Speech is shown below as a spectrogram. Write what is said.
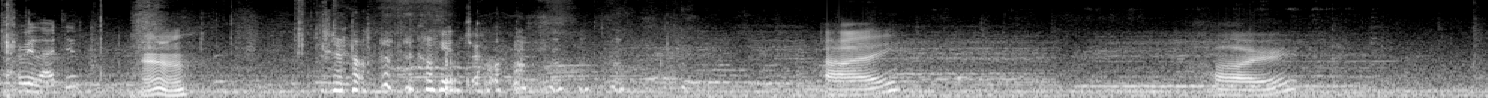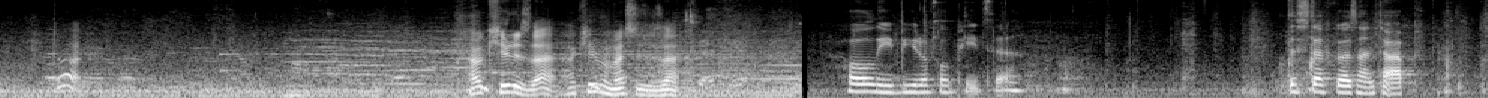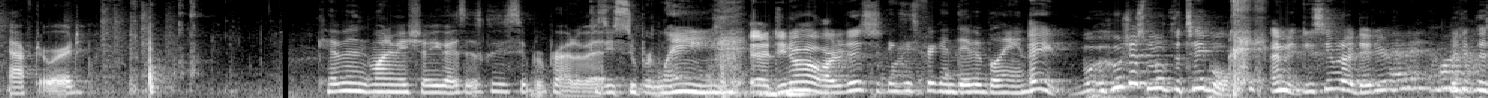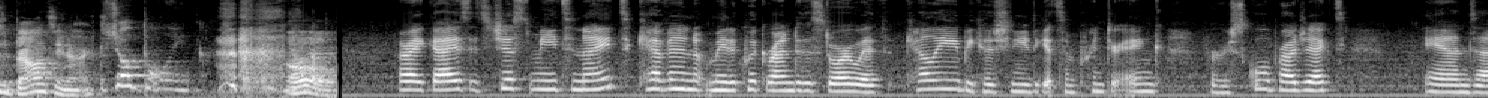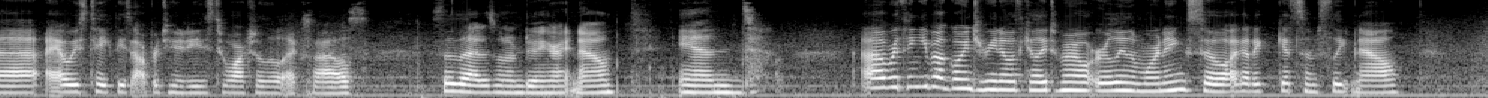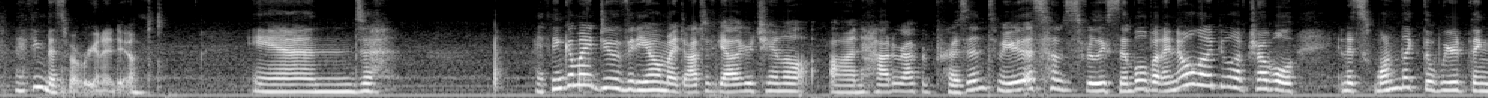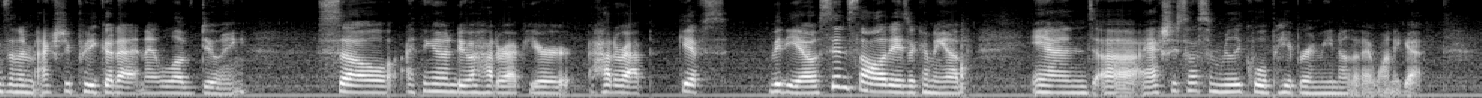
Are we allowed to? I don't know. I don't know. Get in trouble. I heart dot. How cute is that? How cute of a message is that? Holy beautiful pizza. This stuff goes on top afterward. Kevin wanted me to show you guys this because he's super proud of it. Because he's super lame. Uh, do you know how hard it is? He thinks he's freaking David Blaine. Hey, wh- who just moved the table? Emmett, do you see what I did here? Look at this balancing act. So boring. Oh. Alright guys, it's just me tonight. Kevin made a quick run to the store with Kelly because she needed to get some printer ink for her school project. And uh, I always take these opportunities to watch a little X-Files. So that is what I'm doing right now. And uh, we're thinking about going to Reno with Kelly tomorrow early in the morning, so I gotta get some sleep now. I think that's what we're gonna do. And I think I might do a video on my Datev Gallagher channel on how to wrap a present. Maybe that sounds really simple, but I know a lot of people have trouble, and it's one of like the weird things that I'm actually pretty good at and I love doing. So I think I'm gonna do a how to wrap your how to wrap gifts video since the holidays are coming up. And uh, I actually saw some really cool paper in Reno that I want to get.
